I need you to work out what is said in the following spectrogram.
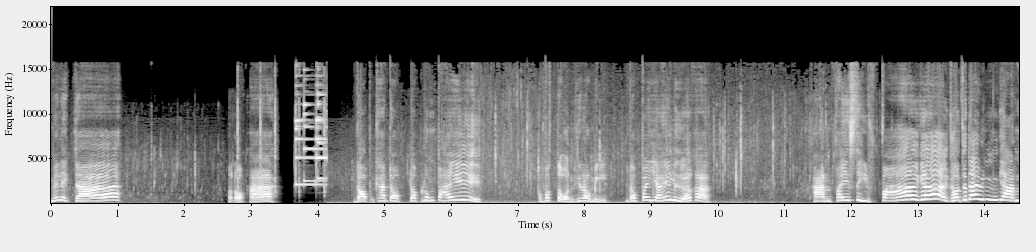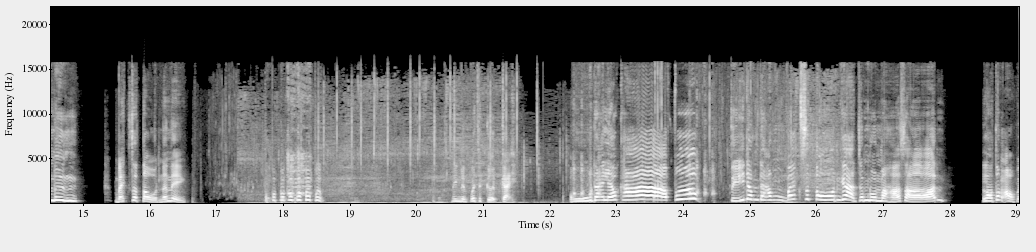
แม่เหล็กจ้า ถอดออกค่ะ drop ค่ะ drop drop ลงไป cobblestone ที่เรามี drop ไปอย่าให้เหลือค่ะผ่านไฟสีฟ้าค่ะเขาจะได้เป็นอย่างหนึ่ง blackstone นั่นเองปุ๊บปุ๊บปุ๊บปุ๊บปุ๊บไม่นึกว่าจะเกิดไก่ โอ้ได้แล้วค่ะปึ๊บสีดำๆ blackstone ค่ะจำนวนมหาศาล เราต้องเอาไป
